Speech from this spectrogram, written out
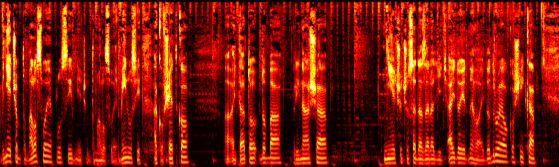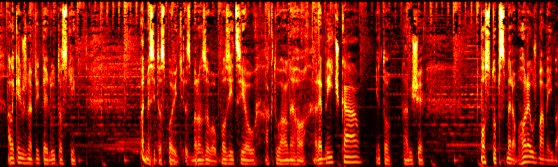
V niečom to malo svoje plusy, v niečom to malo svoje mínusy, ako všetko. A aj táto doba prináša niečo, čo sa dá zaradiť aj do jedného, aj do druhého košíka ale keď už sme pri tej ľútosti, poďme si to spojiť s bronzovou pozíciou aktuálneho rebríčka. Je to navyše postup smerom hore, už máme iba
